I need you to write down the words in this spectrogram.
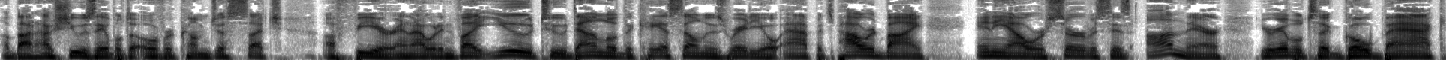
about how she was able to overcome just such a fear. And I would invite you to download the KSL News Radio app. It's powered by Any Hour Services. On there, you're able to go back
